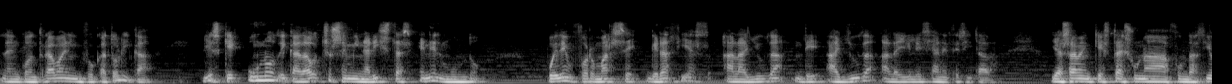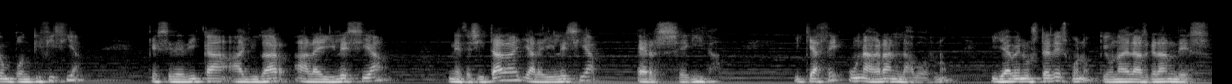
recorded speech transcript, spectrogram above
La encontraba en Infocatólica. Y es que uno de cada ocho seminaristas en el mundo pueden formarse gracias a la ayuda de ayuda a la iglesia necesitada. Ya saben que esta es una fundación pontificia que se dedica a ayudar a la iglesia necesitada y a la iglesia perseguida y que hace una gran labor, ¿no? Y ya ven ustedes, bueno, que una de las grandes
